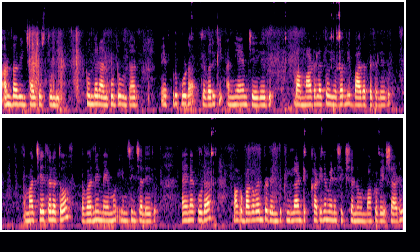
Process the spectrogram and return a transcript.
అనుభవించాల్సి వస్తుంది. కొందరు అనుకుంటూ ఉంటారు ఎప్పుడు కూడా ఎవరికి అన్యాయం చేయలేదు. మా మాటలతో ఎవరిని బాధ పెట్టలేదు. మా చేతులతో ఎవరిని మేము హింసించలేదు. అయినా కూడా మాకు భగవంతుడు ఎందుకు ఇలాంటి కఠినమైన శిక్షను మాకు వేశాడు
